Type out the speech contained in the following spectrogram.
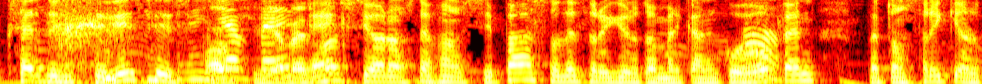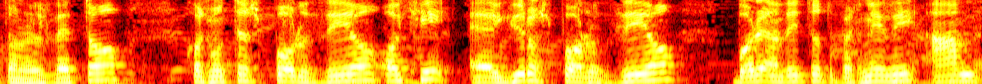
ξέρετε τις ειδήσεις; Για Όχι, για πες. πες μας. 6 ώρα ο Στέφανος Τσιπά στο δεύτερο γύρο του Αμερικανικού Α. Open με τον Στρίκερ τον Ελβετό. Κοσμοτές Sport 2, όχι, ε, Eurosport 2. Μπορεί να δείτε το παιχνίδι αν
